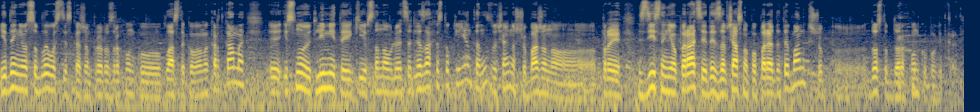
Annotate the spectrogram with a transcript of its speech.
Єдині особливості, скажімо, при розрахунку пластиковими картками е, існують ліміти, які встановлюються для захисту клієнта. Ну, звичайно, що бажано при здійсненні операції десь завчасно попередити банк, щоб е, доступ до рахунку був відкритий.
